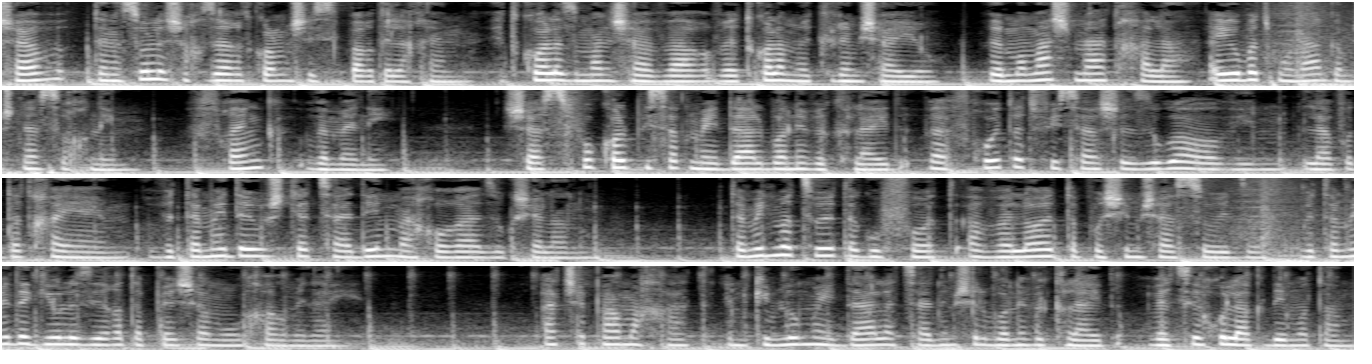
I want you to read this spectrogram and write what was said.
עכשיו, תנסו לשחזר את כל מה שסיפרתי לכם, את כל הזמן שעבר ואת כל המקרים שהיו, וממש מההתחלה היו בתמונה גם שני סוכנים, פרנק ומני, שאספו כל פיסת מידע על בוני וקלייד, והפכו את התפיסה של זוג האוהבים לעבודת חייהם, ותמיד היו שתי צעדים מאחורי הזוג שלנו. תמיד מצאו את הגופות, אבל לא את הפושעים שעשו את זה, ותמיד הגיעו לזירת הפשע מאוחר מדי. עד שפעם אחת הם קיבלו מידע על הצעדים של בוני וקלייד, והצליחו להקדים אותם,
